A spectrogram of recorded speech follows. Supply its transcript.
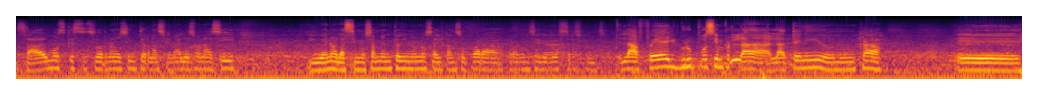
sabemos que estos torneos internacionales son así, y bueno, lastimosamente hoy no nos alcanzó para, conseguir los tres puntos. La fe del grupo siempre la, la ha tenido, nunca, eh,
